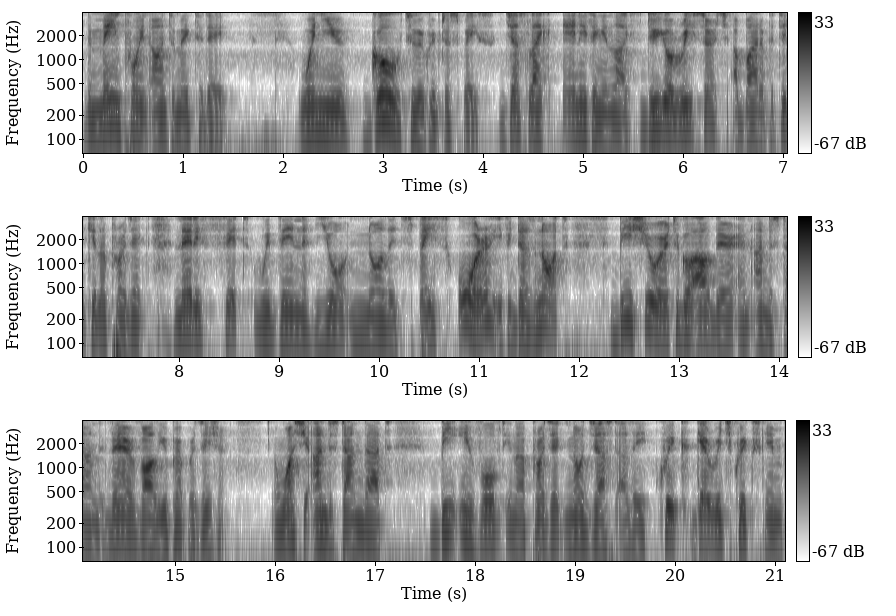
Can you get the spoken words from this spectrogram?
the main point I want to make today, when you go to the crypto space, just like anything in life, do your research about a particular project, let it fit within your knowledge space. Or if it does not, be sure to go out there and understand their value proposition. And once you understand that, be involved in a project not just as a quick get rich quick scheme,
